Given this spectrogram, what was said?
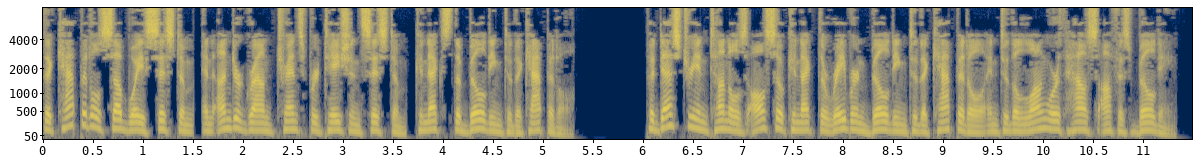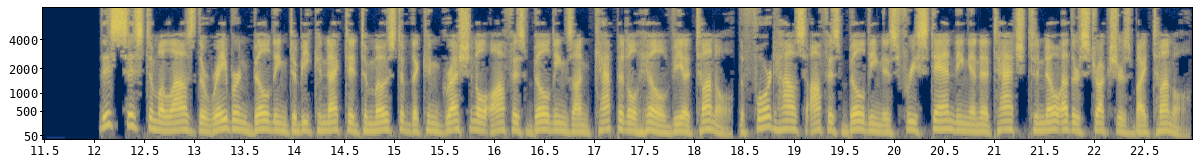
The Capitol subway system, an underground transportation system, connects the building to the Capitol. Pedestrian tunnels also connect the Rayburn Building to the Capitol and to the Longworth House Office Building. This system allows the Rayburn Building to be connected to most of the congressional office buildings on Capitol Hill via tunnel the Ford House Office Building is freestanding and attached to no other structures by tunnel.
